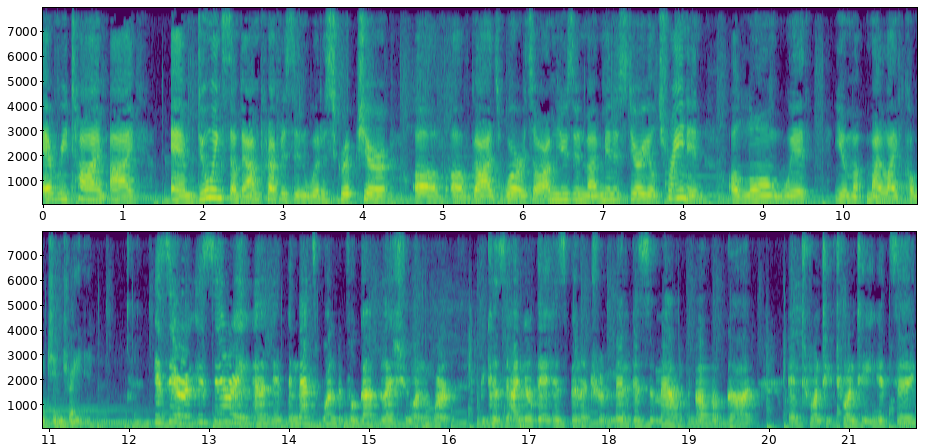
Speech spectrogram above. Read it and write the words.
every time I am doing something, I'm prefacing with a scripture of of God's word. So I'm using my ministerial training along with you know, my, life coaching training. Is there is there a uh, and, and that's wonderful. God bless you on the work because I know there has been a tremendous amount. Oh God, in 2020, it's a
